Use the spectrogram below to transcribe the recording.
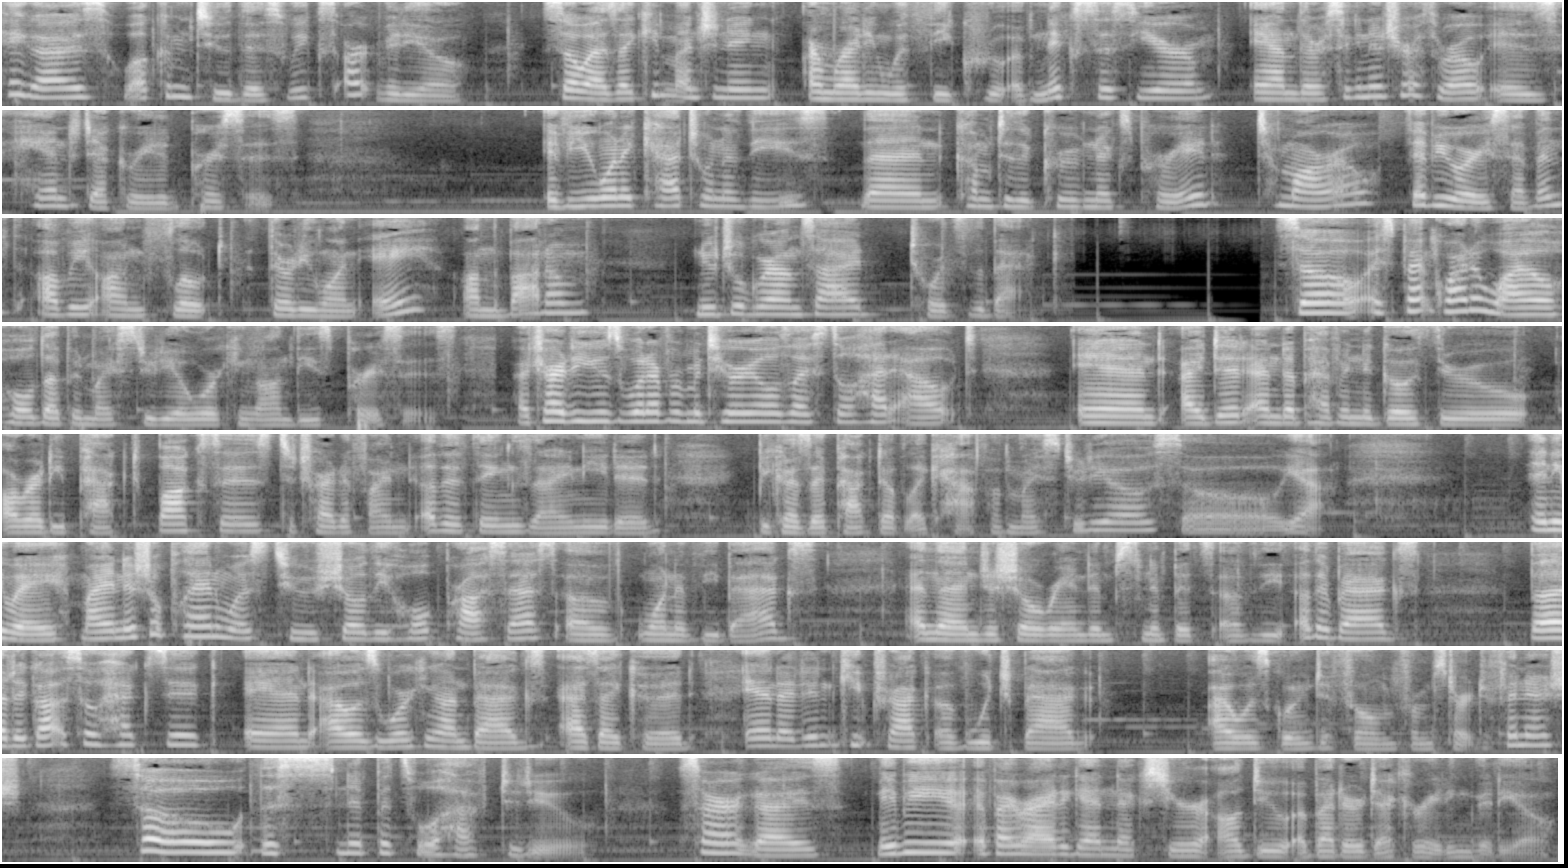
Hey guys, welcome to this week's art video. So as I keep mentioning, I'm writing with the Krewe of Nyx this year, and their signature throw is hand-decorated purses. If you want to catch one of these, then come to the Krewe of Nyx parade tomorrow, February 7th. I'll be on float 31A on the bottom, neutral ground side towards the back. So I spent quite a while holed up in my studio working on these purses. I tried to use whatever materials I still had out, and I did end up having to go through already packed boxes to try to find other things that I needed because I packed up like half of my studio, so yeah. Anyway, my initial plan was to show the whole process of one of the bags and then just show random snippets of the other bags, but it got so hectic and I was working on bags as I could, and I didn't keep track of which bag I was going to film from start to finish, so the snippets will have to do. Sorry guys, maybe if I ride again next year, I'll do a better decorating video.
